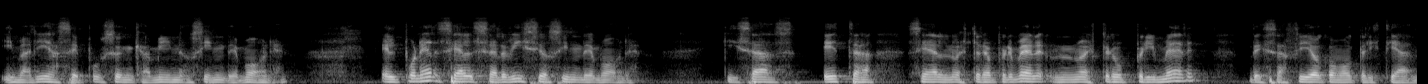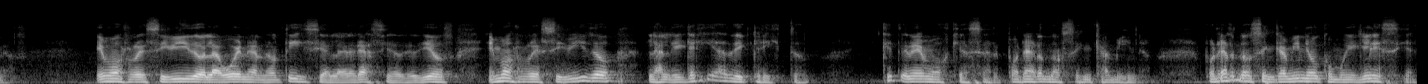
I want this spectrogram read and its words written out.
y María se puso en camino sin demora. El ponerse al servicio sin demora. Quizás esta sea nuestro primer, nuestro primer desafío como cristianos. Hemos recibido la buena noticia, la gracia de Dios, hemos recibido la alegría de Cristo. ¿Qué tenemos que hacer? Ponernos en camino. Ponernos en camino como iglesia,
